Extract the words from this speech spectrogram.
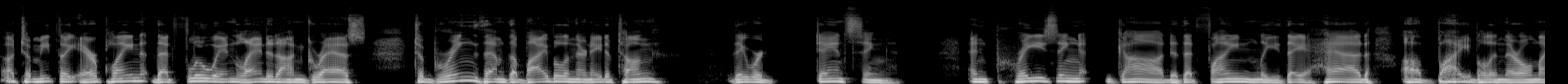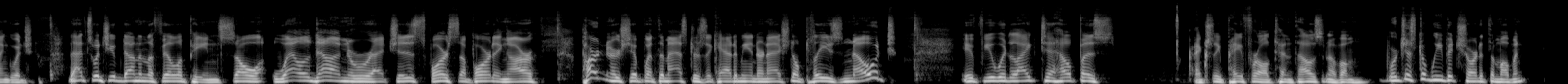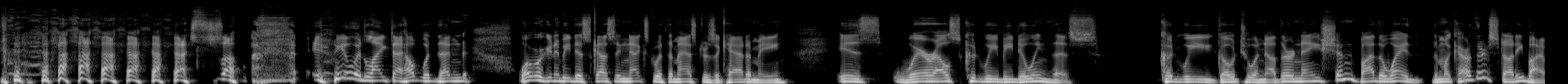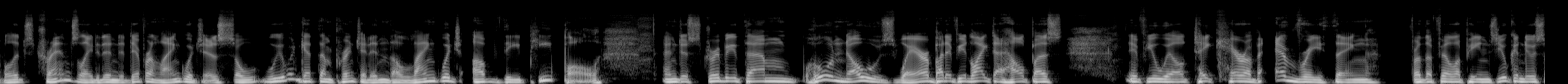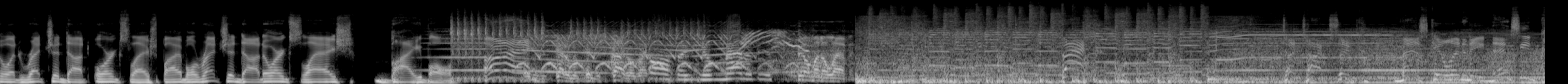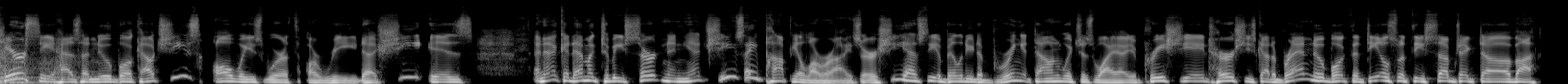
uh, to meet the airplane that flew in, landed on grass to bring them the Bible in their native tongue. They were dancing and praising God that finally they had a Bible in their own language. That's what you've done in the Philippines. So well done, wretches, for supporting our partnership with the Masters Academy International. Please note if you would like to help us actually pay for all 10,000 of them. We're just a wee bit short at the moment. so if you would like to help with then what we're going to be discussing next with the Masters Academy is where else could we be doing this? Could we go to another nation? By the way, the MacArthur Study Bible, it's translated into different languages. So we would get them printed in the language of the people and distribute them who knows where. But if you'd like to help us, if you will, take care of everything for the Philippines, you can do so at wretched.org slash Bible, wretched.org slash Bible. All right. Gentlemen. Oh, you, Film at 11. back to toxic masculinity. masculinity. Nancy Pearcey has a new book out. She's always worth a read. Uh, she is an academic to be certain, and yet she's a popularizer. She has the ability to bring it down, which is why I appreciate her. She's got a brand new book that deals with the subject of. Uh,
